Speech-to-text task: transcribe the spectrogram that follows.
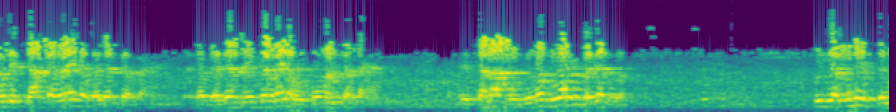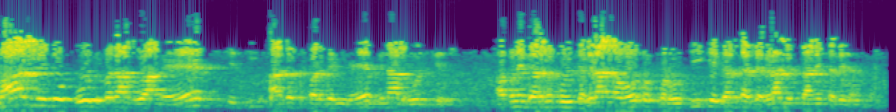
बोले, क्या कर रहे हैं? ना भजन कर रहे हैं। क्या भजन नहीं कर रहे हैं, हुकूमत कर रहे हैं। इसका नाम हुकूमत हुआ कि भजन हुआ? तो ये अपने दिमाग में जो बोझ बना हुआ है, इसकी आदत पड़ गई है बिना बोझ के। अपने घर में कोई झगड़ा न हो तो पड़ोसी के घर का झगड़ा निपटाने चले जाते हैं।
